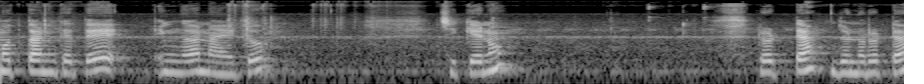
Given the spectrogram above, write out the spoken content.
మొత్తానికైతే ఇంకా నైటు చికెను రొట్టె జొన్న రొట్టె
